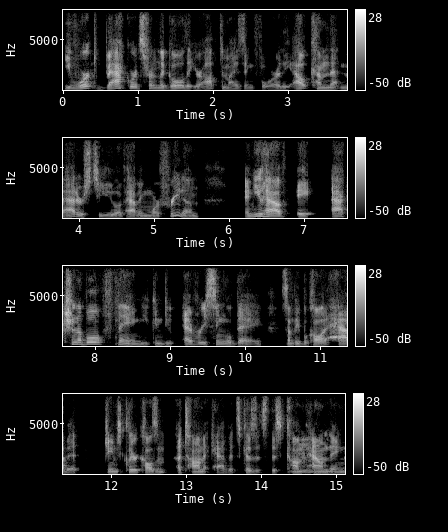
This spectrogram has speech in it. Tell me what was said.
You've worked backwards from the goal that you're optimizing for, the outcome that matters to you of having more freedom, and you have a actionable thing you can do every single day. Some people call it a habit. James Clear calls them atomic habits because it's this hmm. compounding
